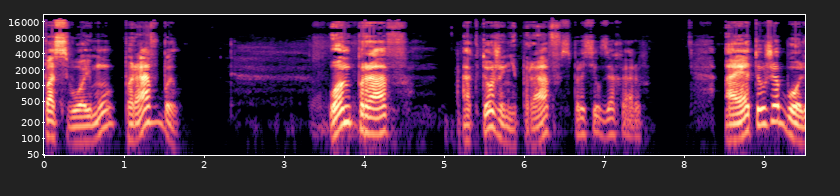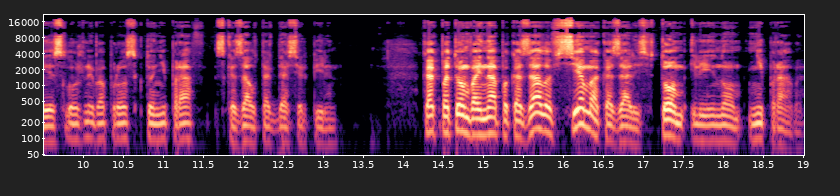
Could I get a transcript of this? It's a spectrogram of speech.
по-своему прав был. Он прав. А кто же не прав? Спросил Захаров. А это уже более сложный вопрос, кто не прав, сказал тогда Серпилин. Как потом война показала, все мы оказались в том или ином неправы.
